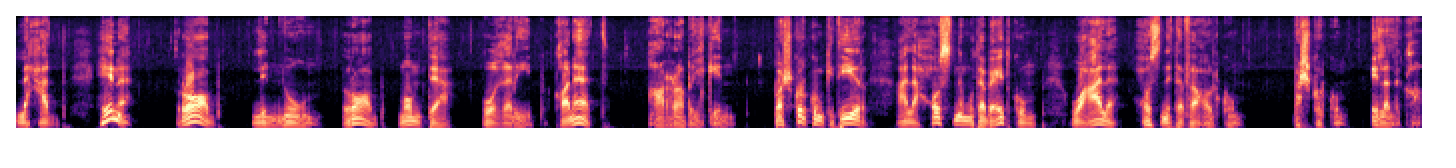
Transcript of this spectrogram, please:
لحد. هنا رعب للنوم رعب ممتع وغريب. قناة عراب الجن. بشكركم كتير على حسن متابعتكم وعلى حسن تفاعلكم. بشكركم. إلى اللقاء.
